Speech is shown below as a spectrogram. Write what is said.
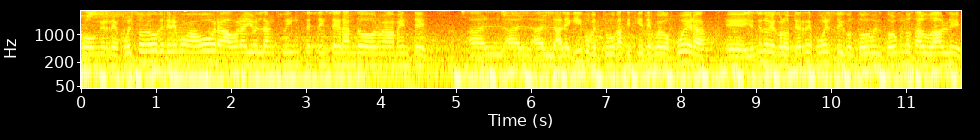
con el refuerzo nuevo que tenemos ahora, ahora Jordan Swing se está integrando nuevamente al, equipo que estuvo casi siete juegos fuera. Eh, yo entiendo que con los tres refuerzos y con todo, todo el mundo saludable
